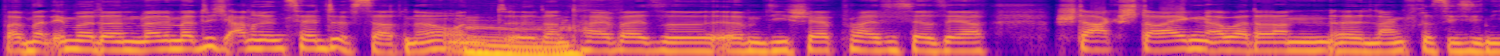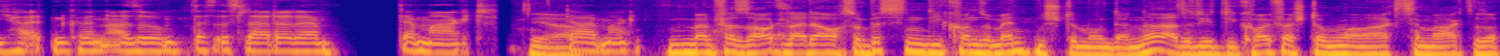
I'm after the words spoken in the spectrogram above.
weil man immer dann, weil man natürlich andere Incentives hat, ne? Und äh, dann mhm. teilweise ähm, die Share Prices ja sehr stark steigen, aber dann äh, langfristig sie nicht halten können. Also das ist leider der der Markt. Ja. Der Markt. Man versaut leider auch so ein bisschen die Konsumentenstimmung dann, ne? Also die, die Käuferstimmung am Aktienmarkt. Also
